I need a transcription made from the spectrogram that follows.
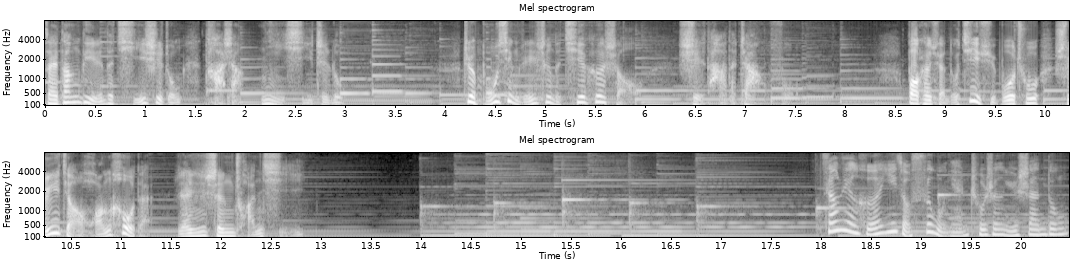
在当地人的歧视中踏上逆袭之路。这不幸人生的切割手是她的丈夫。报刊选读继续播出水饺皇后的人生传奇。臧建和一九四五年出生于山东，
